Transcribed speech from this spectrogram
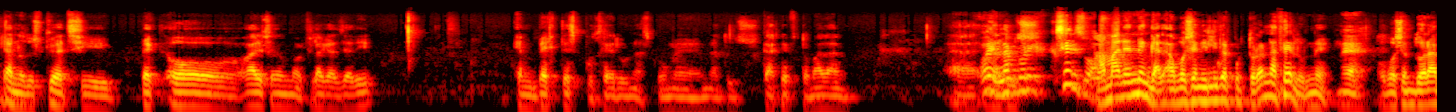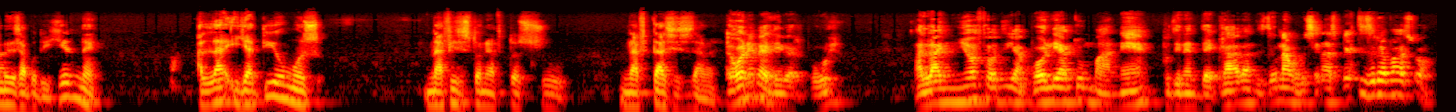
κάνω τους πιο έτσι, παίκ- ο Άρισον Μορφυλάκας, δηλαδή, εμπαίχτες που θέλουν, ας πούμε, να τους κάθε εβδομάδα ε, Όχι, να αλλά τους- μπορεί, ξέρεις το. Άμα δεν είναι καλά, όπως είναι η Λίβερπουλ τώρα, να θέλουν, ναι. Ναι. Όπως είναι τώρα με τις αποτυχίες, ναι. Αλλά γιατί όμως να αφήσεις τον εαυτό σου να φτάσεις δάμε. Εγώ είμαι Λίβερπουλ, αλλά νιώθω ότι η απώλεια του Μανέ που την εντεκάδα της. Να μου πει ένας παίχτης ρε Βάσο.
